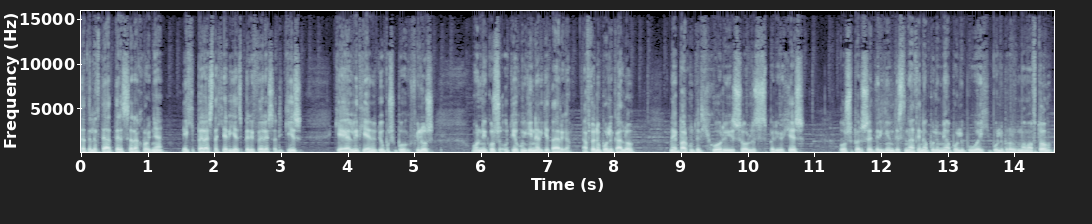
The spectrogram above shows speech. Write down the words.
Τα τελευταία τέσσερα χρόνια έχει περάσει στα χέρια της περιφέρειας Αττικής και η αλήθεια είναι ότι όπως είπε ο φίλος ο Νίκος, ότι έχουν γίνει αρκετά έργα. Αυτό είναι πολύ καλό να υπάρχουν τέτοιοι χώροι σε όλες τις περιοχές. Όσο περισσότεροι γίνονται στην Αθήνα, που είναι μια πόλη που έχει πολύ πρόβλημα με αυτό.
